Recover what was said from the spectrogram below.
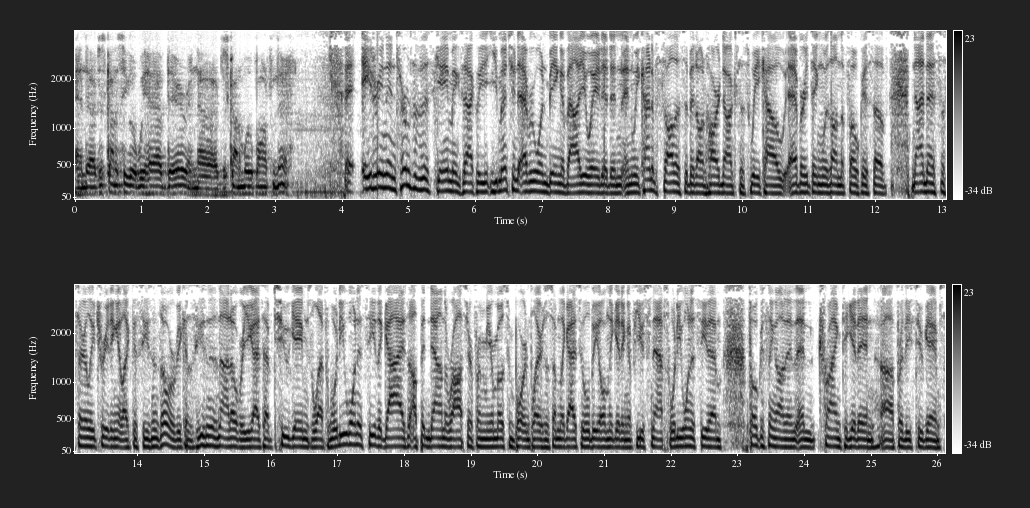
and uh, just kind of see what we have there, and uh, just kind of move on from there. Adrian, in terms of this game exactly, you mentioned everyone being evaluated, and, and we kind of saw this a bit on Hard Knocks this week, how everything was on the focus of not necessarily treating it like the season's over because the season is not over. You guys have two games left. What do you want to see the guys up and down the roster from your most important players to some of the guys who will be only getting a few snaps? What do you want to see them focusing on and, and trying to get in uh, for these two games?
